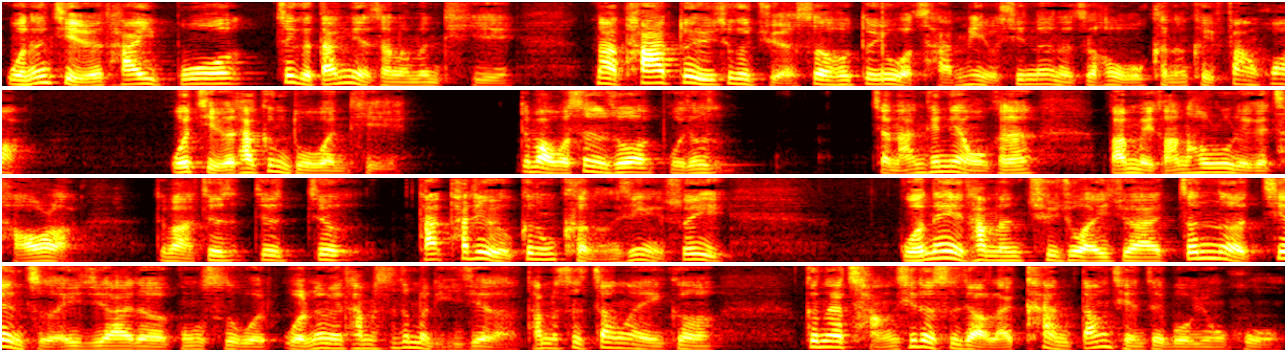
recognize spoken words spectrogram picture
我能解决他一波这个单点上的问题。那他对于这个角色和对于我产品有信任了之后，我可能可以泛化，我解决他更多问题，对吧？我甚至说，我就讲难听点，我可能把美团的后路也给抄了，对吧？就就就他他就有各种可能性，所以。国内他们去做 AGI，真的剑指 AGI 的公司，我我认为他们是这么理解的，他们是站在一个更加长期的视角来看当前这波用户，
